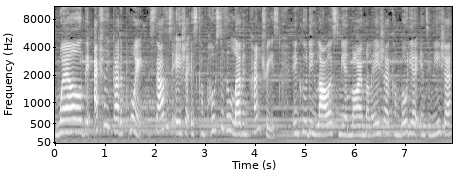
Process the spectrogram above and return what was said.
well, they actually got a point. Southeast Asia is composed of 11 countries, including Laos, Myanmar, Malaysia, Cambodia, Indonesia,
